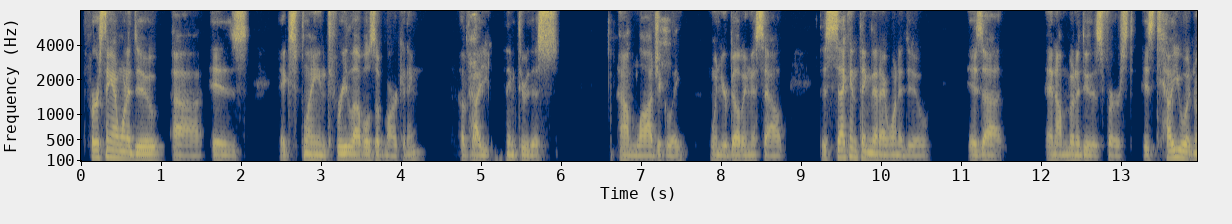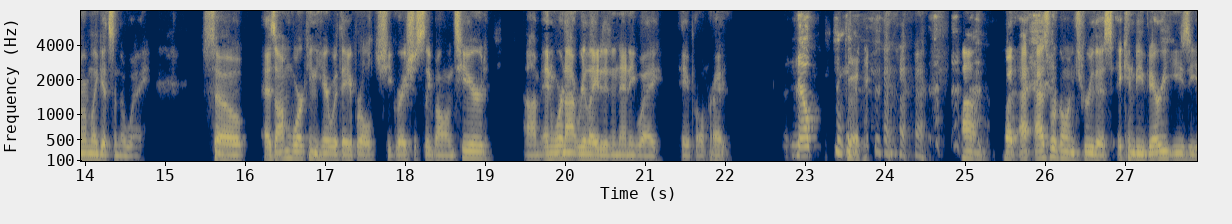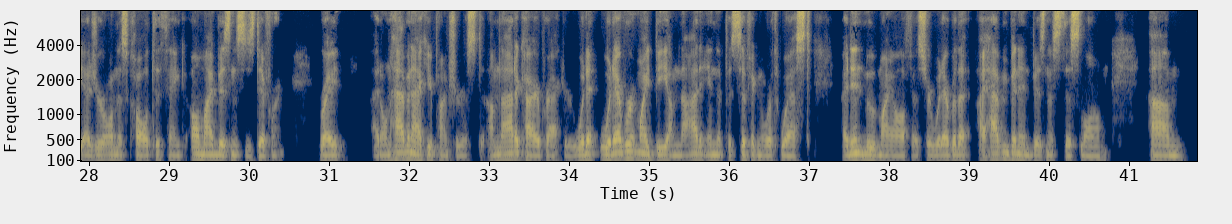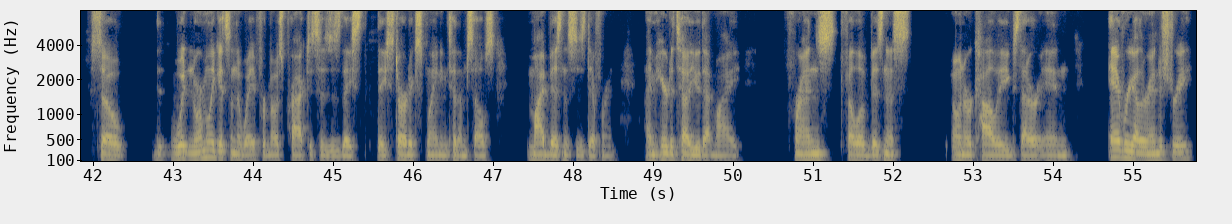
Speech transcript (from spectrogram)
first thing I want to do uh, is explain three levels of marketing of how you think through this um, logically when you're building this out. The second thing that I want to do is, uh, and I'm going to do this first, is tell you what normally gets in the way. So as I'm working here with April, she graciously volunteered, um, and we're not related in any way, April, right? Nope. Good. um, but as we're going through this, it can be very easy as you're on this call to think, oh, my business is different, right? I don't have an acupuncturist. I'm not a chiropractor. whatever it might be, I'm not in the Pacific Northwest. I didn't move my office or whatever that I haven't been in business this long. Um, so th- what normally gets in the way for most practices is they they start explaining to themselves, my business is different. I'm here to tell you that my friends, fellow business owner colleagues that are in every other industry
